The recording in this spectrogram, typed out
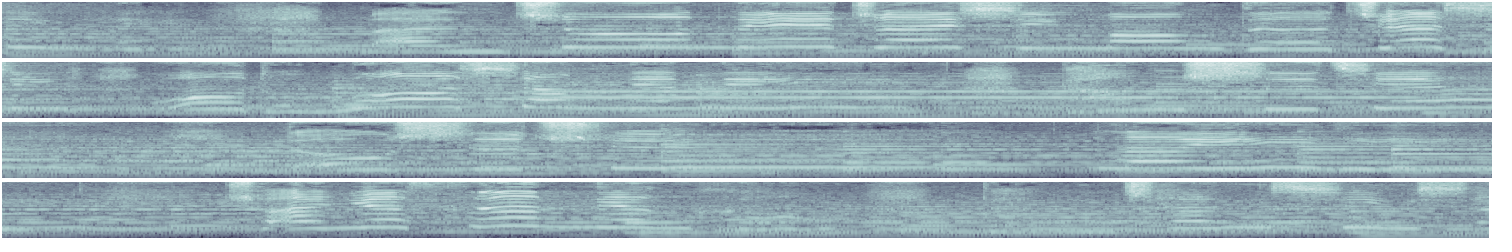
心里满足你追寻梦的决心。我多么想念你，当世界都失去了意义。穿越思念后，等成心想，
